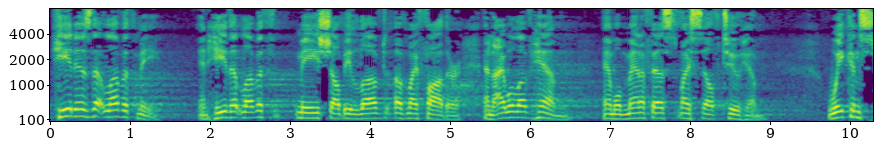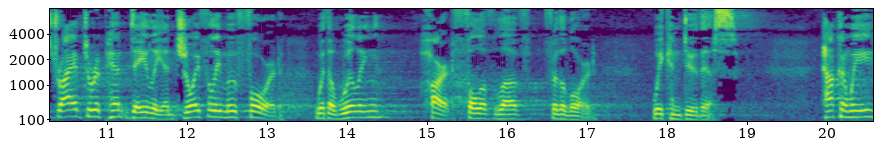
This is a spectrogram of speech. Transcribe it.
he it is that loveth me. And he that loveth me shall be loved of my Father, and I will love him and will manifest myself to him. We can strive to repent daily and joyfully move forward with a willing heart full of love for the Lord. We can do this. How can we,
